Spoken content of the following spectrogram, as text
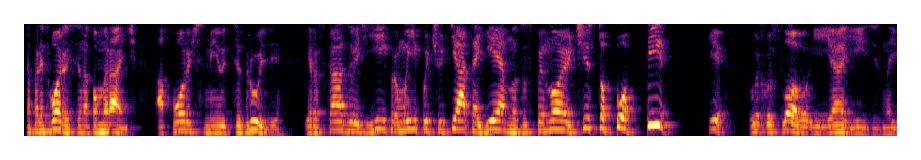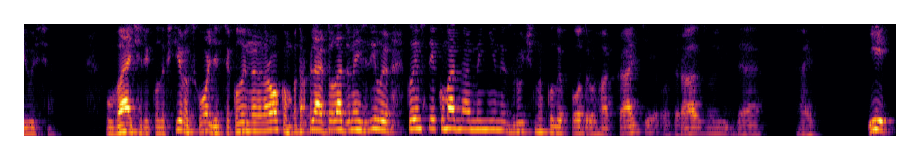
Та перетворюйся на помаранч, а поруч сміються друзі і розказують їй про мої почуття таємно за спиною, чисто попідки лихослово, і я їй зізнаюся. Увечері, коли всі розходяться, коли ненароком потрапляю в туалет до неї з Лілею, коли їм стає кумедно, а мені незручно, коли подруга Каті одразу йде геть. І,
